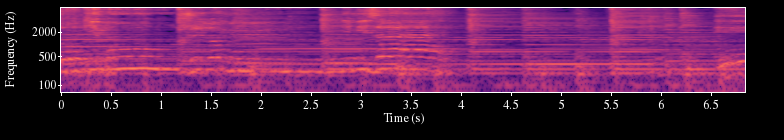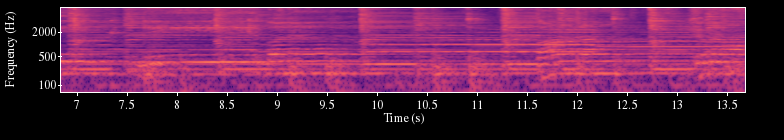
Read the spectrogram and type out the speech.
eaux qui bougent et remuent les misères et les bonheurs. Pendant que l'on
